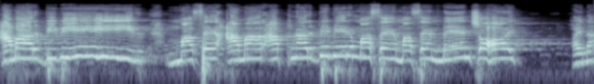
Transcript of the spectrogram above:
আমার বিবির মাসে, আমার আপনার বিবির মাসে মাসে মেন্স হয় হয় না?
